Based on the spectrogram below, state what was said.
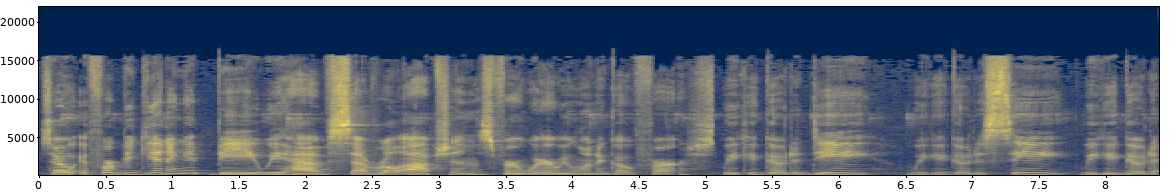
So if we're beginning at B, we have several options for where we want to go first. We could go to D, we could go to C, we could go to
